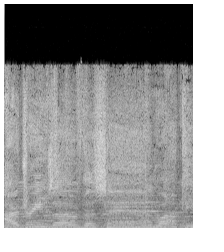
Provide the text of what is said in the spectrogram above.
our dreams of the San Joaquin.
